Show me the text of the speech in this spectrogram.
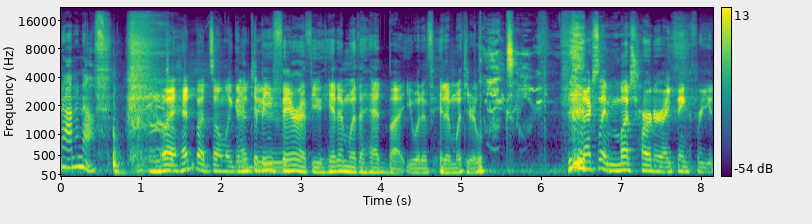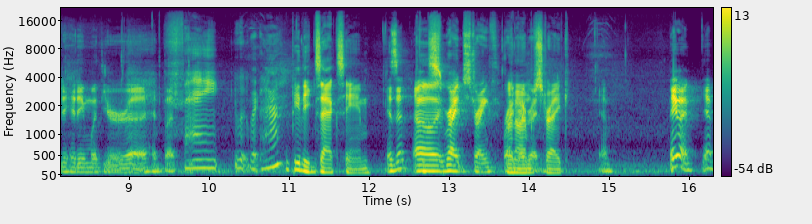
Not enough. Well, a headbutt's only gonna And to do. be fair, if you hit him with a headbutt, you would have hit him with your legs. it's actually much harder, I think, for you to hit him with your uh, headbutt. Thank. Wait, wait, huh? It'd be the exact same Is it? Oh, It's right, strength. Right, right, right. strike. Yeah. Anyway, yeah,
